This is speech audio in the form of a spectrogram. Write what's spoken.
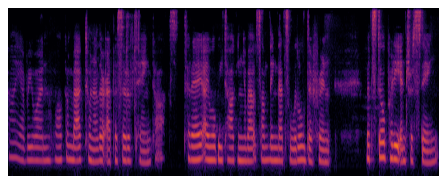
Hi everyone, welcome back to another episode of Tang Talks. Today I will be talking about something that's a little different, but still pretty interesting.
